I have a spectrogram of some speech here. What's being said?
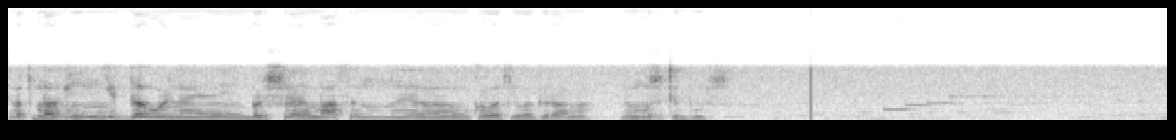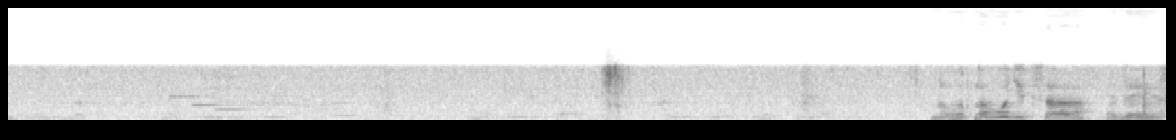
Вот магнит довольно большая масса, наверное, около килограмма, а может и больше. Ну вот наводится ЭДС.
